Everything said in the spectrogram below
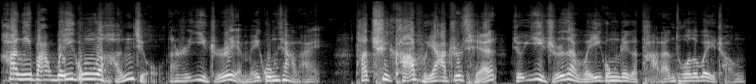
汉尼拔围攻了很久，但是一直也没攻下来。他去卡普亚之前就一直在围攻这个塔兰托的卫城，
